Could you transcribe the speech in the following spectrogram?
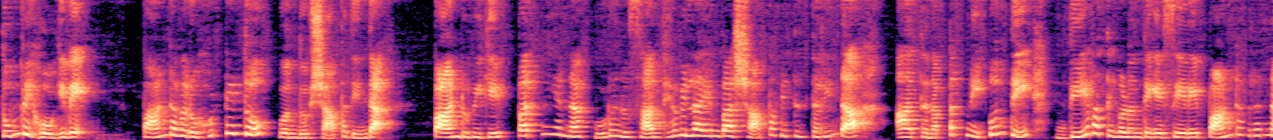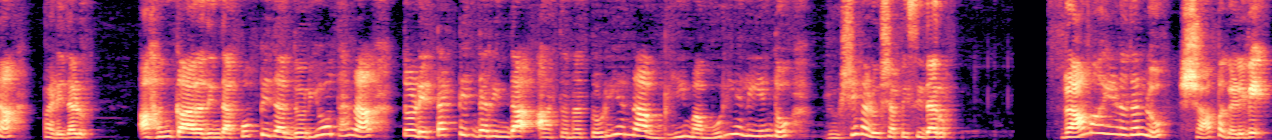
ತುಂಬಿ ಹೋಗಿವೆ. ಪಾಂಡವರು ಹುಟ್ಟಿದ್ದು ಒಂದು ಶಾಪದಿಂದ. ಪಾಂಡುವಿಗೆ ಪತ್ನಿಯನ್ನ ಕೂಡಲು ಸಾಧ್ಯವಿಲ್ಲ ಎಂಬ ಶಾಪವಿದ್ದರಿಂದ ಆತನ ಪತ್ನಿ ಕುಂತಿ ದೇವತೆಗಳೊಂದಿಗೆ ಸೇರಿ ಪಾಂಡವರನ್ನ ಪಡೆದಳು. ಅಹಂಕಾರದಿಂದ ಕುಪ್ಪಿದ ದುರ್ಯೋಧನ ತೊಡೆ ತಟ್ಟಿದ್ದರಿಂದ ಆತನ ತೊಡೆಯನ್ನ ಭೀಮ ಮುರಿಯಲಿ ಎಂದು ಋಷಿಗಳು ಶಪಿಸಿದರು. ರಾಮಾಯಣದಲ್ಲೂ ಶಾಪಗಳಿವೆ.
